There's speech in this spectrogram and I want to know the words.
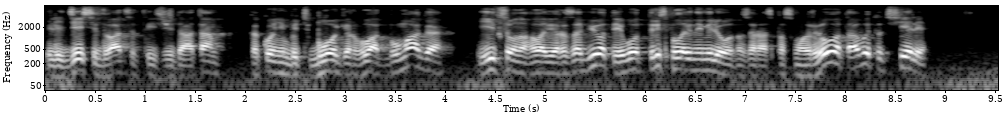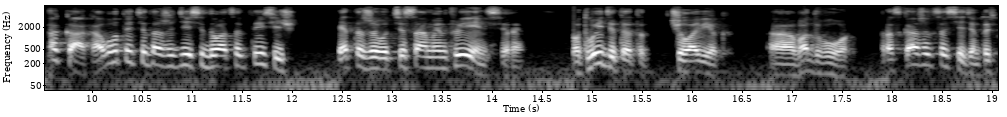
или 10-20 тысяч, да, а там какой-нибудь блогер Влад Бумага яйцо на голове разобьет, и вот 3,5 миллиона за раз посмотрит. Вот, а вы тут сели. А как? А вот эти даже 10-20 тысяч, это же вот те самые инфлюенсеры. Вот выйдет этот человек э, во двор, расскажет соседям. То есть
